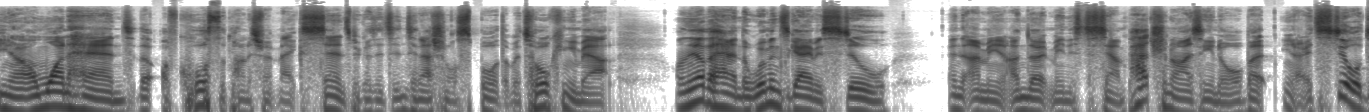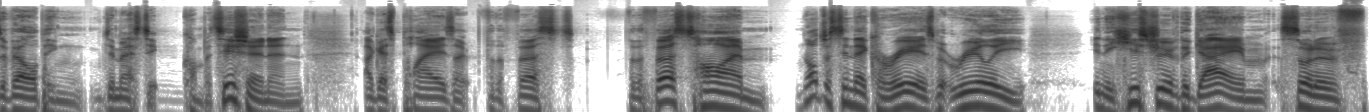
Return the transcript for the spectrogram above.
you know, on one hand, the, of course, the punishment makes sense because it's international sport that we're talking about. On the other hand, the women's game is still, and I mean, I don't mean this to sound patronising at all, but you know, it's still a developing domestic competition, and I guess players are for the first for the first time, not just in their careers, but really in the history of the game, sort of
